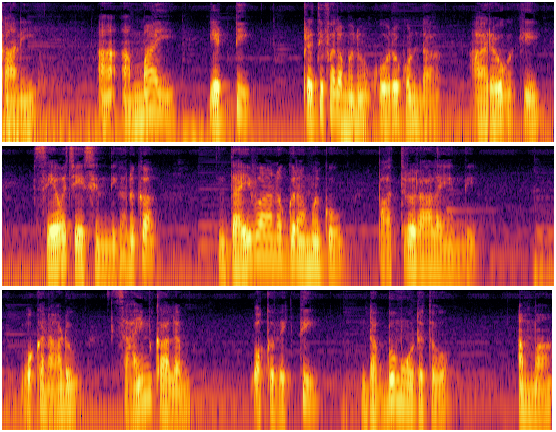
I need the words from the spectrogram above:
కానీ ఆ అమ్మాయి ఎట్టి ప్రతిఫలమును కోరకుండా ఆ రోగికి సేవ చేసింది గనుక దైవానుగ్రహముకు పాత్రురాలైంది. ఒకనాడు సాయంకాలం ఒక వ్యక్తి డబ్బు మూటతో అమ్మ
